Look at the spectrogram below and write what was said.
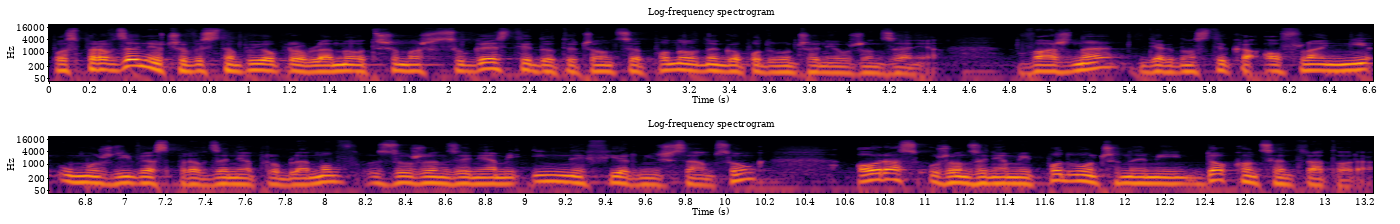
Po sprawdzeniu, czy występują problemy, otrzymasz sugestie dotyczące ponownego podłączenia urządzenia. Ważne, diagnostyka offline nie umożliwia sprawdzenia problemów z urządzeniami innych firm niż Samsung oraz urządzeniami podłączonymi do koncentratora.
